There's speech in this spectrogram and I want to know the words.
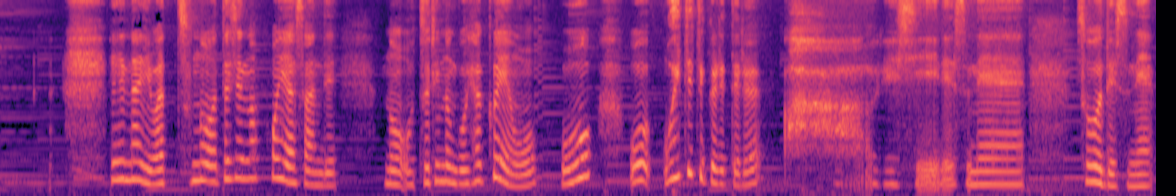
え、何？わ、その私の本屋さんでのお釣りの500円を、お、お、置いててくれてる？ああ、嬉しいですね。そうですね。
